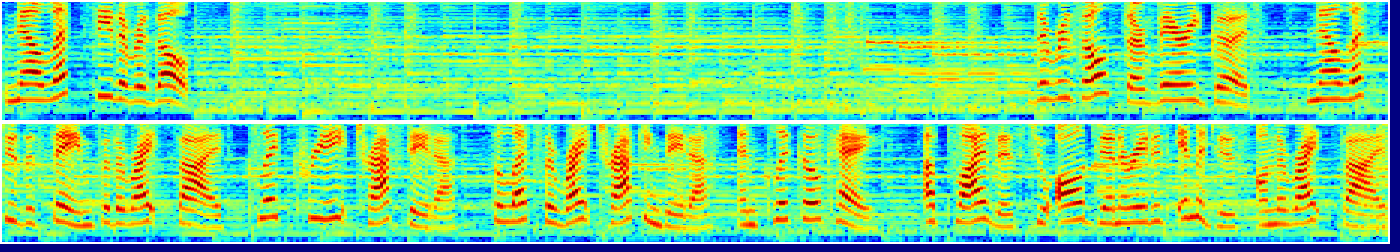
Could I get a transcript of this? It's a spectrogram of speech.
Now let's see the result. The results are very good. Now let's do the same for the right side. Click Create Track Data, select the right tracking data, and click OK. Apply this to all generated images on the right side.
